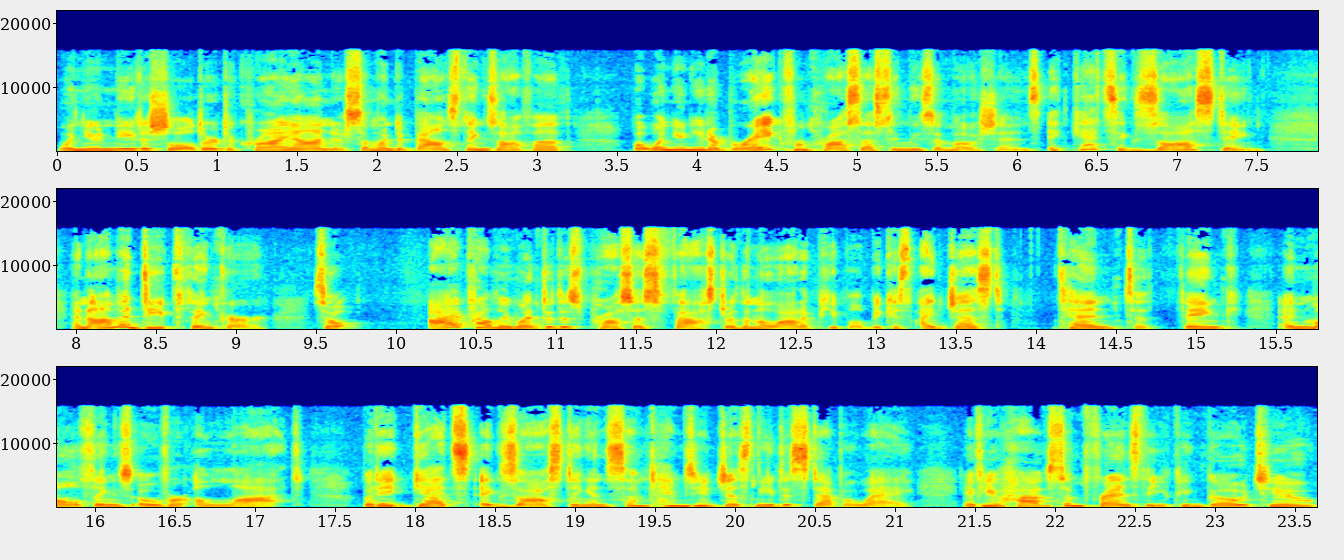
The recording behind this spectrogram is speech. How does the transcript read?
when you need a shoulder to cry on or someone to bounce things off of, but when you need a break from processing these emotions, it gets exhausting. And I'm a deep thinker. So I probably went through this process faster than a lot of people because I just tend to think and mull things over a lot. But it gets exhausting, and sometimes you just need to step away. If you have some friends that you can go to,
